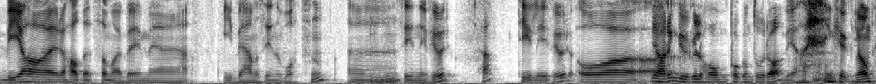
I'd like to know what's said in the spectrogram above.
Vi har hatt et samarbeid med IBM sin Watson eh, siden i fjor. Hæ? Tidlig i fjor. Og Vi har en Google Home på kontoret òg. Vi har en Google Home.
